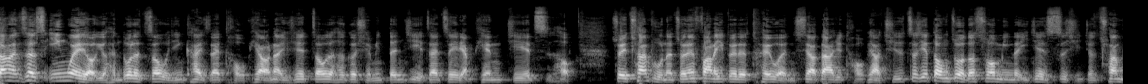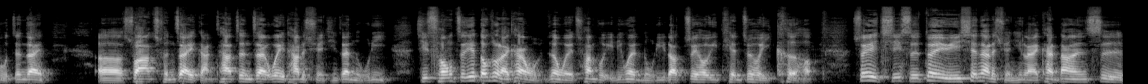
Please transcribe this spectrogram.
当然，这是因为哦，有很多的州已经开始在投票，那有些州的合格选民登记也在这两天截止哈，所以川普呢昨天发了一堆的推文，是要大家去投票。其实这些动作都说明了一件事情，就是川普正在。呃，刷存在感，他正在为他的选情在努力。其实从这些动作来看，我认为川普一定会努力到最后一天、最后一刻哈。所以，其实对于现在的选情来看，当然是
